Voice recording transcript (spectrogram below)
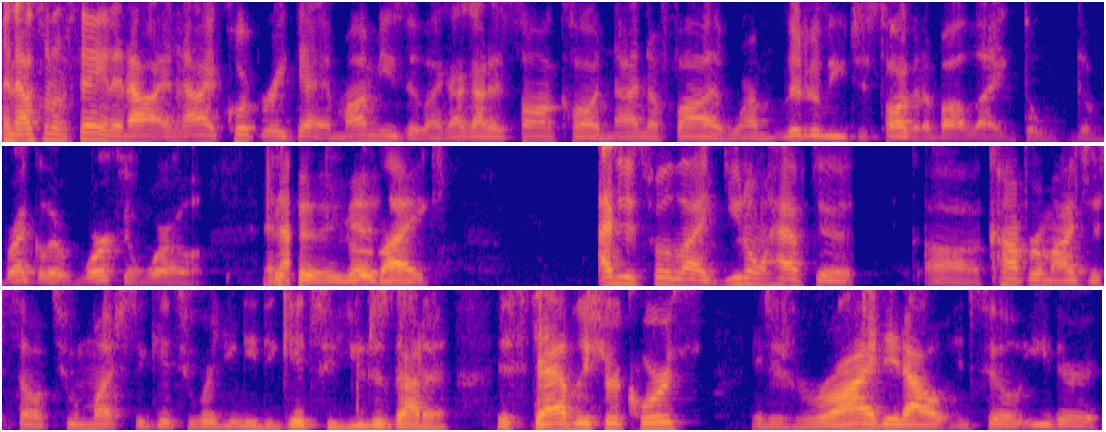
And that's what I'm saying. And I and I incorporate that in my music. Like I got a song called Nine to Five where I'm literally just talking about like the, the regular working world. And I feel Yeah. like I just feel like you don't have to uh, compromise yourself too much to get to where you need to get to. You just gotta establish your course and just ride it out until either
